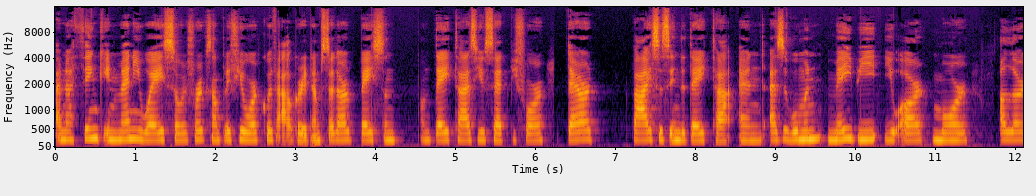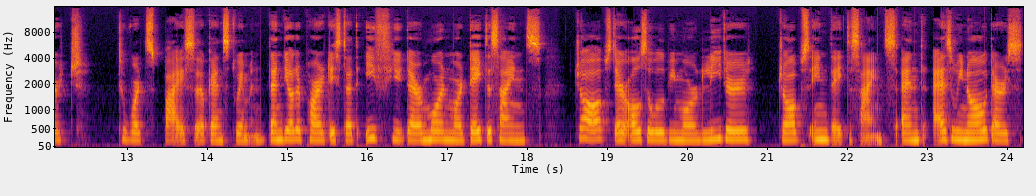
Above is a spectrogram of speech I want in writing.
And I think in many ways, so for example, if you work with algorithms that are based on, on data, as you said before, there are biases in the data. And as a woman, maybe you are more alert towards bias against women. Then the other part is that if you, there are more and more data science jobs, there also will be more leader jobs in data science. And as we know, there's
